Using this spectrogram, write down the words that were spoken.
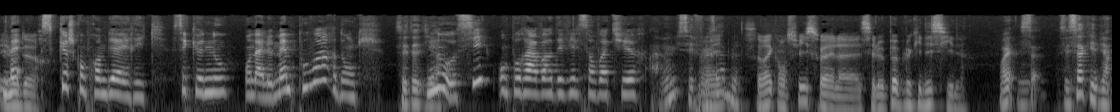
Et Mais l'odeur. ce que je comprends bien, Eric, c'est que nous, on a le même pouvoir, donc C'est-à-dire nous aussi, on pourrait avoir des villes sans voiture. Ah oui, c'est Ouais. faisable. C'est vrai qu'en Suisse, ouais, là, c'est le peuple qui décide. Ouais, ça- c'est ça qui est bien.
